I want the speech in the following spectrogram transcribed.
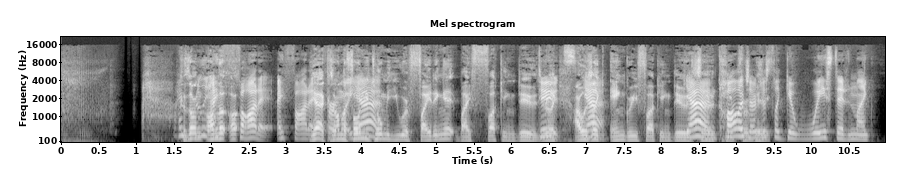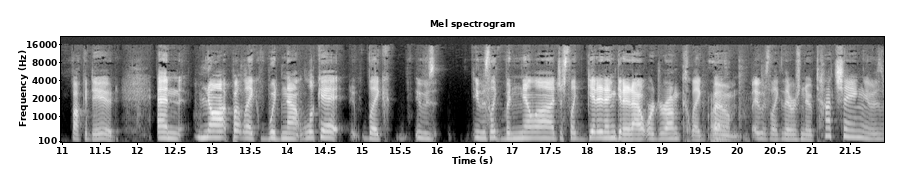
I 'Cause on- really, on the- uh, fought it. I fought it. Yeah, because on the phone yeah. you told me you were fighting it by fucking dudes. You're like, I was yeah. like angry fucking dudes. yeah in college i was just like get wasted and like fuck a dude and not but like would not look at like it was it was like vanilla just like get it in get it out we're drunk like Right. boom it was like there was no touching it was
